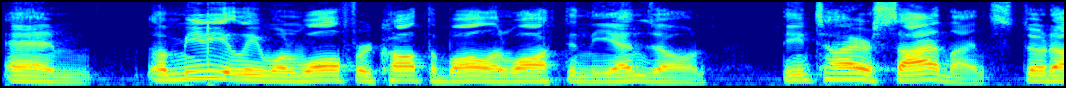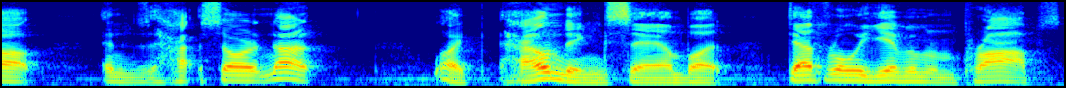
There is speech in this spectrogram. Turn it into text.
And immediately when Walford caught the ball and walked in the end zone, the entire sideline stood up and started not like hounding Sam, but definitely giving him props.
